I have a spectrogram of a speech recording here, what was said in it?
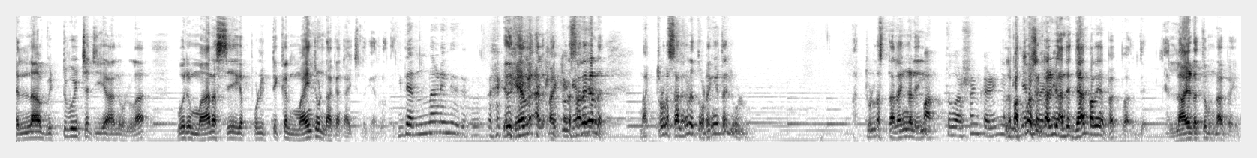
എല്ലാം വിട്ടുവീഴ്ച ചെയ്യാനുള്ള ഒരു മാനസിക പൊളിറ്റിക്കൽ മൈൻഡ് ഉണ്ടാക്കാൻ കഴിച്ചത് കേരളത്തിൽ. ഇത്? കേരള മറ്റുള്ള സ്ഥലങ്ങളിൽ മറ്റുള്ള സ്ഥലങ്ങളിൽ തുടങ്ങിയിട്ടല്ലേ ഉള്ളൂ. മറ്റുള്ള സ്ഥലങ്ങളിൽ പത്ത് വർഷം കഴിഞ്ഞു പത്ത് വർഷം കഴിഞ്ഞു അതിന്റെ ഞാൻ പറയാം എല്ലായിടത്തും ഉണ്ടാക്കുകയും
